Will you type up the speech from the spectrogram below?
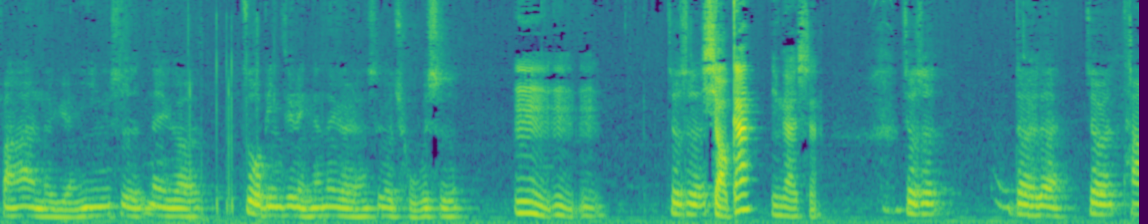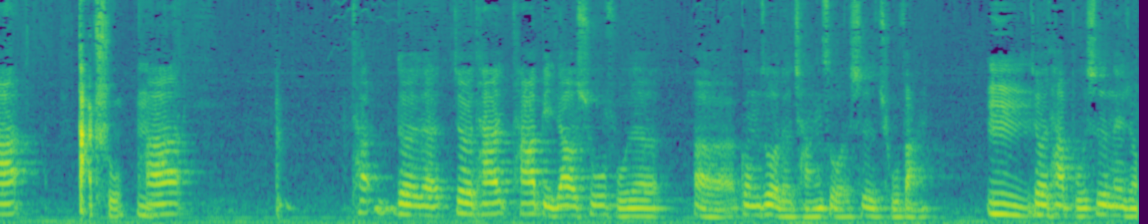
方案的原因是，那个做冰激凌的那个人是个厨师，嗯嗯嗯，就是小甘应该是。就是，对对对，就是他大厨。嗯。他他对对对，就是他他比较舒服的呃工作的场所是厨房，嗯。就是他不是那种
